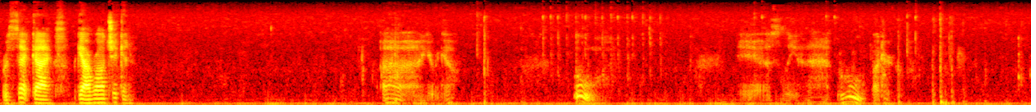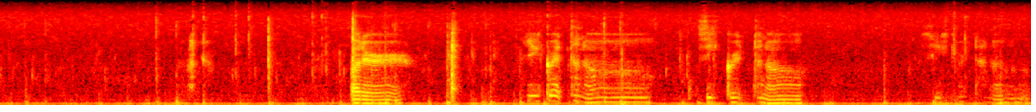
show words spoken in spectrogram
For a set guy, we got raw chicken. Ah, here we go. Ooh. Yeah, let's leave that. Ooh. Butter. Secret tunnel. Secret tunnel. Secret tunnel.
